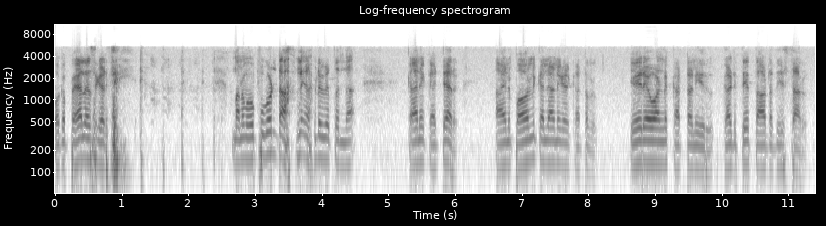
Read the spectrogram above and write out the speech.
ఒక ప్యాలెస్ కడితే మనం ఒప్పుకుంటా నేను అడుగుతున్నా. కానీ కట్టారు. ఆయన పవన్ కళ్యాణ్ గారు కట్టరు. వేరే వాళ్ళని కట్టనీరు కడితే తాట తీస్తారు.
